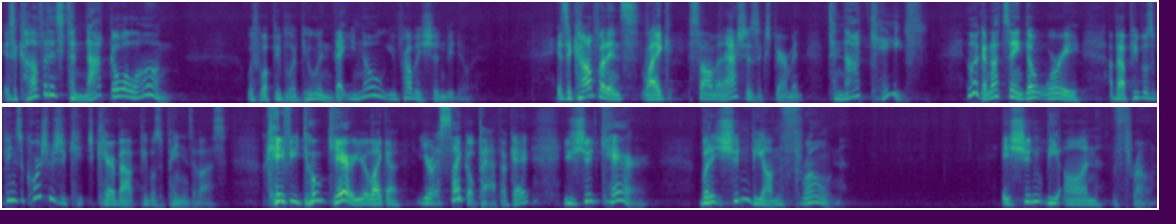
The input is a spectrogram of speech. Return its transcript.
is a confidence to not go along with what people are doing that you know you probably shouldn't be doing. It's a confidence, like Solomon Asch's experiment, to not cave. And look, I'm not saying don't worry about people's opinions. Of course, we should care about people's opinions of us. Okay, if you don't care, you're like a you're a psychopath. Okay, you should care, but it shouldn't be on the throne. It shouldn't be on the throne.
